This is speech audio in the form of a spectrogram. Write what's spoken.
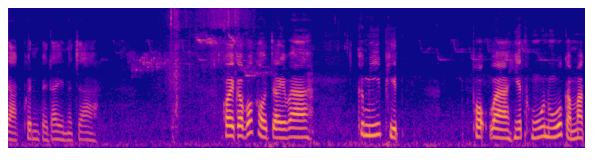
จากเพิ่นไปได้นะจ้าคอยกับว่าเข้าใจว่าคือมีผิด เพราะว่าเห็ดหูหนูกับมัก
